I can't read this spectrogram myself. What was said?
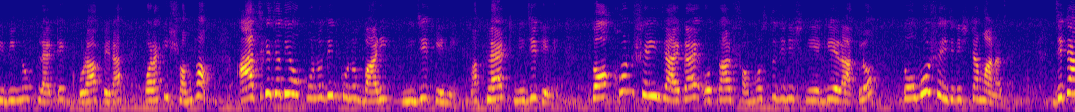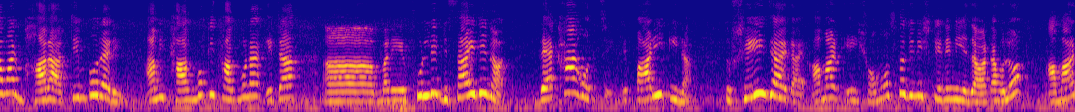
বিভিন্ন ফ্ল্যাটে ঘোরাফেরা করা কি সম্ভব? আজকে যদি ও কোনোদিন কোনো বাড়ি নিজে কেনে বা ফ্ল্যাট নিজে কেনে, তখন সেই জায়গায় ও তার সমস্ত জিনিস নিয়ে গিয়ে রাখল তবু সেই জিনিসটা মানা যায়। যেটা আমার ভাড়া টেম্পোরারি আমি থাকব কি থাকব না, এটা মানে ফুললি ডিসাইডই নয়। দেখা হচ্ছে যে পারি কি না তো সেই জায়গায় আমার এই সমস্ত জিনিস টেনে নিয়ে যাওয়াটা হলো আমার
